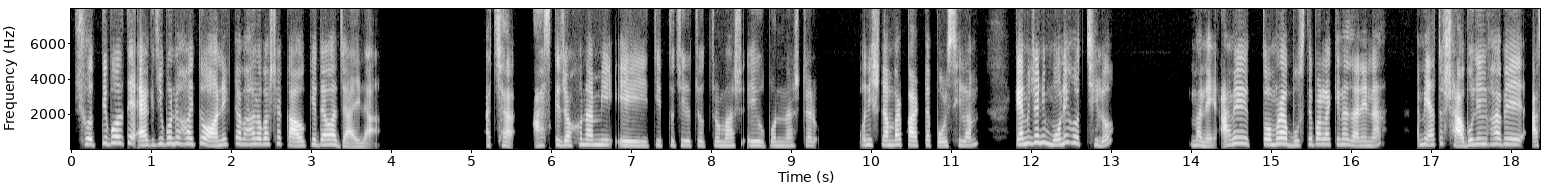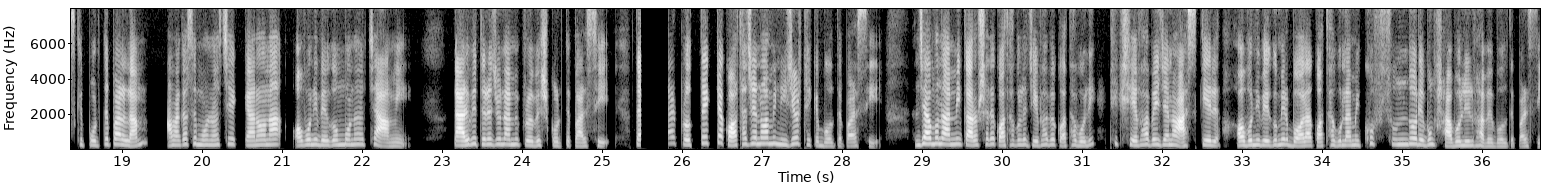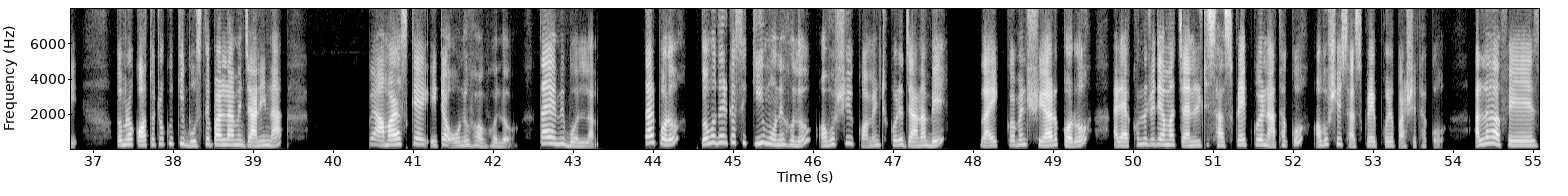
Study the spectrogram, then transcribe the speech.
সত্যি বলতে এক জীবনে হয়তো অনেকটা ভালোবাসা কাউকে দেওয়া যায় না। আচ্ছা আজকে যখন আমি এই চিত্তচির চৈত্র মাস, এই উপন্যাসটার উনিশ নাম্বার পার্টটা পড়ছিলাম কেন জানি মনে হচ্ছিল মানে আমি তোমরা বুঝতে পারলা কিনা জানি না আমি এত সাবলীলভাবে আজকে পড়তে পারলাম আমার কাছে মনে হচ্ছে কেননা অবনী বেগম মনে হচ্ছে আমি তার ভেতরে যেন আমি প্রবেশ করতে পারছি। তার প্রত্যেকটা কথা যেন আমি নিজের থেকে বলতে পারছি। যেমন আমি কারও সাথে কথা বলে যেভাবে কথা বলি, ঠিক সেভাবেই যেন আজকের অবনী বেগমের বলা কথাগুলো আমি খুব সুন্দর এবং সাবলীলভাবে বলতে পারছি। তোমরা কতটুকু কি বুঝতে পারলে আমি জানি না। তবে আমার আজকে এটা অনুভব হলো। তাই আমি বললাম। তারপরও তোমাদের কাছে কি মনে হলো অবশ্যই কমেন্ট করে জানাবে। লাইক, কমেন্ট, শেয়ার করো। আর এখনও যদি আমার চ্যানেলটি সাবস্ক্রাইব করে না থাকো, অবশ্যই সাবস্ক্রাইব করে পাশে থাকো। আল্লাহ হাফেজ।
